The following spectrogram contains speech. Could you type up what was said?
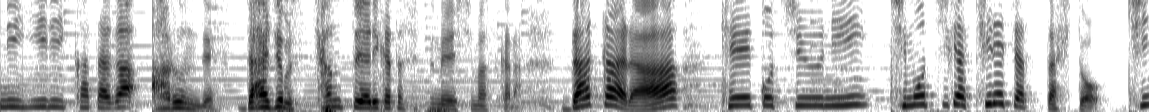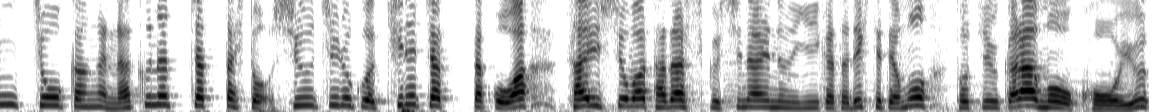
握り方があるんです。大丈夫です。ちゃんとやり方説明しますから。だから、稽古中に気持ちが切れちゃった人、緊張感がなくなっちゃった人、集中力が切れちゃった子は、最初は正しくしないの握り方できてても、途中からもうこういう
